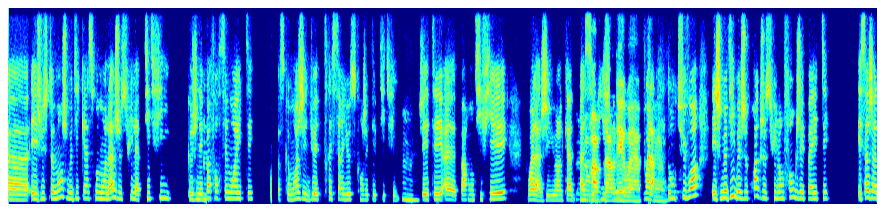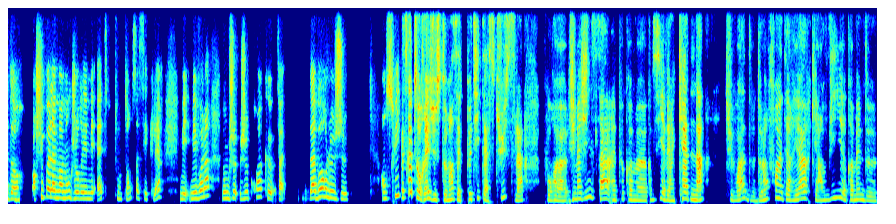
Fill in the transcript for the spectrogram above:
Euh, et justement, je me dis qu'à ce moment-là, je suis la petite fille que je n'ai mm. pas forcément été. parce que moi, j'ai dû être très sérieuse quand j'étais petite fille. Hmm. J'ai été euh, parentifiée. Voilà, j'ai eu un cadre On assez va reparler, ouais, après, Voilà. ouais. Donc, tu vois, et je me dis, mais je crois que je suis l'enfant que j'ai pas été. Et ça, j'adore. Alors, je suis pas la maman que j'aurais aimé être tout le temps, ça c'est clair. Mais, mais voilà, donc je, je crois que, d'abord le jeu. Ensuite, Est-ce que tu aurais justement cette petite astuce-là pour, euh, j'imagine ça un peu comme, euh, comme s'il y avait un cadenas, tu vois, de, de l'enfant intérieur qui a envie euh, quand même de,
